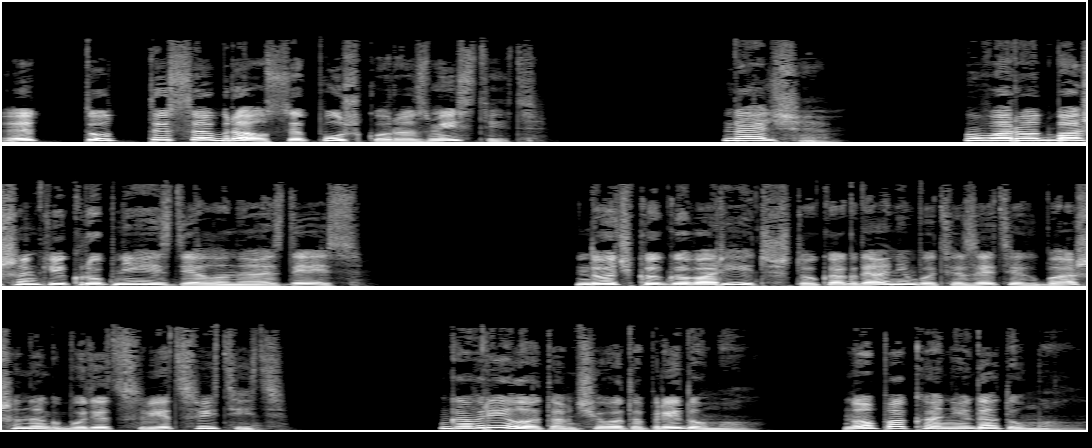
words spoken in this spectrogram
«Это тут ты собрался пушку разместить?» «Дальше. У ворот башенки крупнее сделаны, а здесь...» Дочка говорит, что когда-нибудь из этих башенок будет свет светить. Гаврила там чего-то придумал, но пока не додумал.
